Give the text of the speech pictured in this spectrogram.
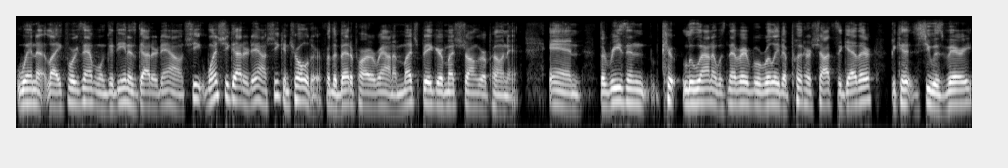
When uh, like for example, when Godinez got her down, she once she got her down, she controlled her for the better part of the round. A much bigger, much stronger opponent, and the reason Luana was never able really to put her shots together because she was very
